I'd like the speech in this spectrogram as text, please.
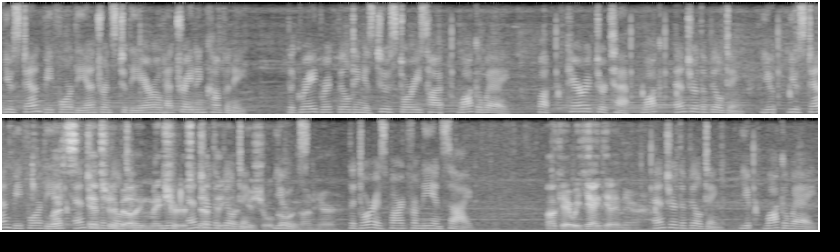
You stand before the entrance to the Arrowhead Trading Company. The gray brick building is two stories high. Walk away. But character tap. Walk. Enter the building. You. You stand before the. Let's enter, enter the the building. building, make You sure there's enter the nothing building. unusual going on here. The door is barred from the inside. Okay, we can't get in there. Enter the building. You walk away.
